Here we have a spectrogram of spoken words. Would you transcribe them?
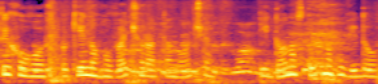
Тихого, спокійного вечора та ночі. І до наступного відео.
